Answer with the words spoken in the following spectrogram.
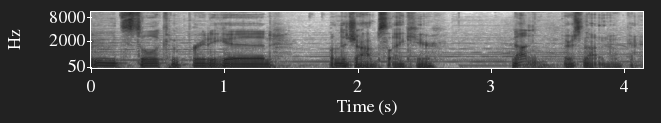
Food's still looking pretty good. What are the jobs like here? None. There's none. Okay.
